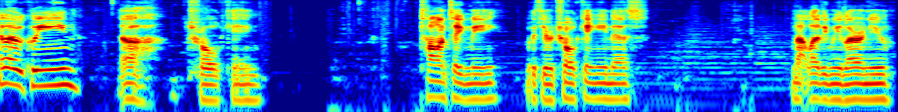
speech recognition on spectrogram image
Hello, Queen. Ugh, Troll King. Taunting me with your Troll Kinginess. Not letting me learn you.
